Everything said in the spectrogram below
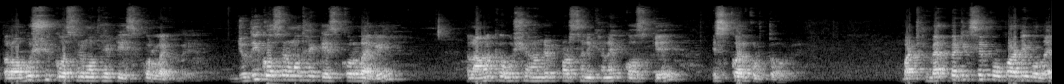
তাহলে অবশ্যই কসের মধ্যে একটা স্কোর লাগবে। যদি কসের মধ্যে একটা স্কোর লাগে, তাহলে আমাকে অবশ্যই হান্ড্রেড পার্সেন্ট এখানে কসকে স্কোয়ার করতে হবে। বাট ম্যাথমেটিক্সের প্রপার্টি বলে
